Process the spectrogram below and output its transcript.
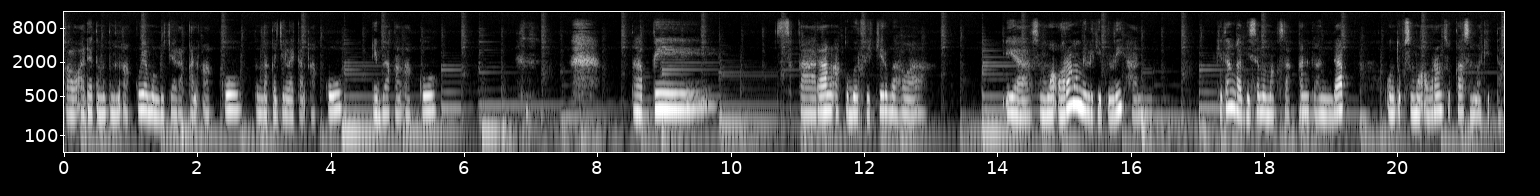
kalau ada teman-teman aku yang membicarakan aku tentang kejelekan aku di belakang aku tapi sekarang aku berpikir bahwa ya semua orang memiliki pilihan. Kita nggak bisa memaksakan kehendak untuk semua orang suka sama kita.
